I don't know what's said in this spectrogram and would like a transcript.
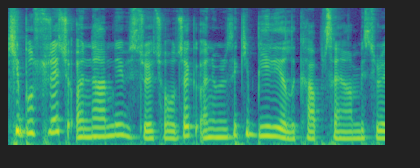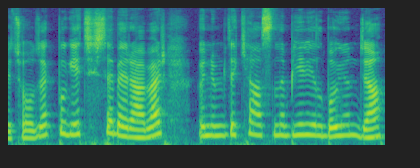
ki bu süreç önemli bir süreç olacak. Önümüzdeki bir yılı kapsayan bir süreç olacak. Bu geçişle beraber önümüzdeki aslında bir yıl boyunca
